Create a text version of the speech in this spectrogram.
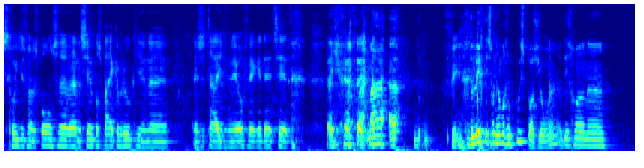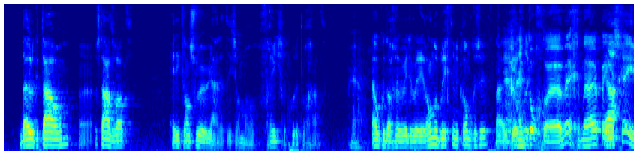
Schoentjes van de sponsor, en een simpel spijkerbroekje en, eh en zijn truitje van heel figure, that's it. Maar eh, de licht is gewoon helemaal geen poespas, jongen. Het is gewoon eh, duidelijke taal. eh, staat wat. En die transfer, ja, dat is allemaal vreselijk hoe dat toch gaat. Ja. Elke dag werd er weer een ander bericht in de krant gezet. Nou, Ja, ik, eigenlijk- toch eh, weg naar PSG. eh,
